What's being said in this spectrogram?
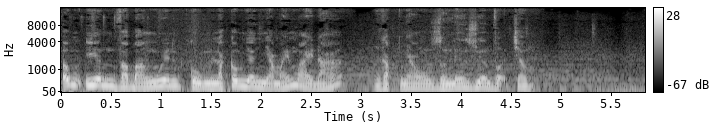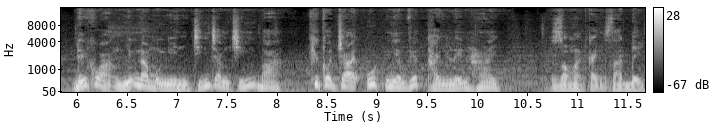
ông Yên và bà Nguyên cùng là công nhân nhà máy mài đá, gặp nhau rồi nên duyên vợ chồng. Đến khoảng những năm 1993, khi con trai út Nghiêm Viết Thành lên hai, do hoàn cảnh gia đình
